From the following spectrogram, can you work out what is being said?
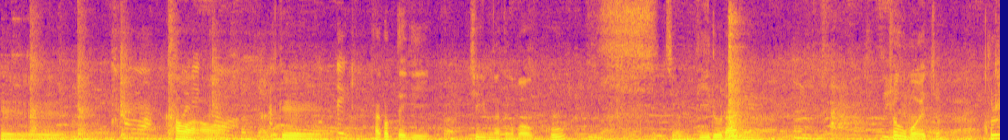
그 카와. 카와 어, 그 닭껍데기. 튀김 같은 거 먹었고. 지금 비루랑 저거 뭐였죠? 쿨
